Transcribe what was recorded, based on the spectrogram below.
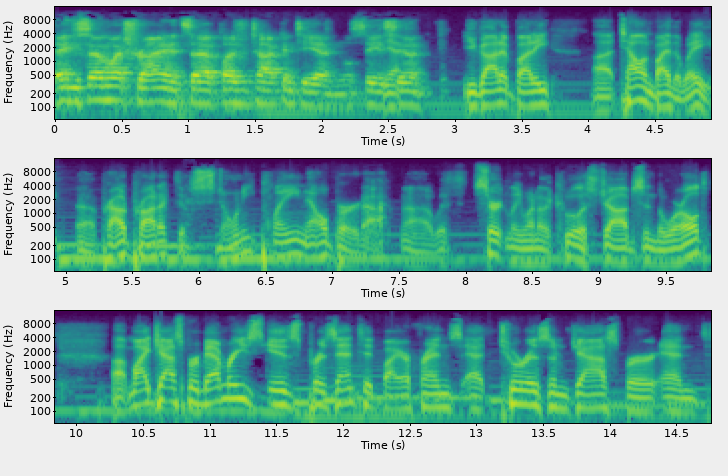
Thank you so much, Ryan. It's a pleasure talking to you, and we'll see you yeah, soon. You got it, buddy. Uh, Tahlon, by the way, proud product of Stony Plain, Alberta, uh, with certainly one of the coolest jobs in the world. Uh, My Jasper Memories is presented by our friends at Tourism Jasper, and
